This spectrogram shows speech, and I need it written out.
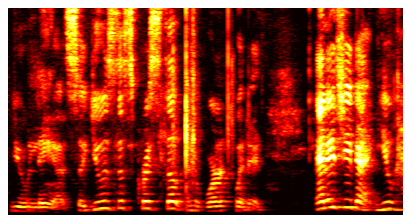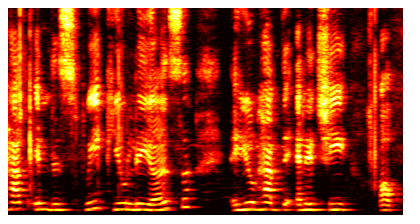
you Leo so use this crystal and work with it. Energy that you have in this week you Leos you have the energy of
